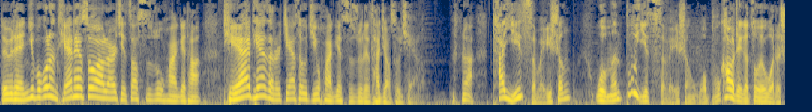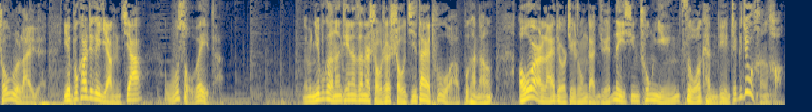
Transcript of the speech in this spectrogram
对不对？你不可能天天走到那儿去找失主还给他，天天在那儿捡手机还给失主的，他就要收钱了。是吧？他以此为生，我们不以此为生。我不靠这个作为我的收入来源，也不靠这个养家，无所谓的。那么你不可能天天在那守着守株待兔啊，不可能。偶尔来点这种感觉，内心充盈，自我肯定，这个就很好。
